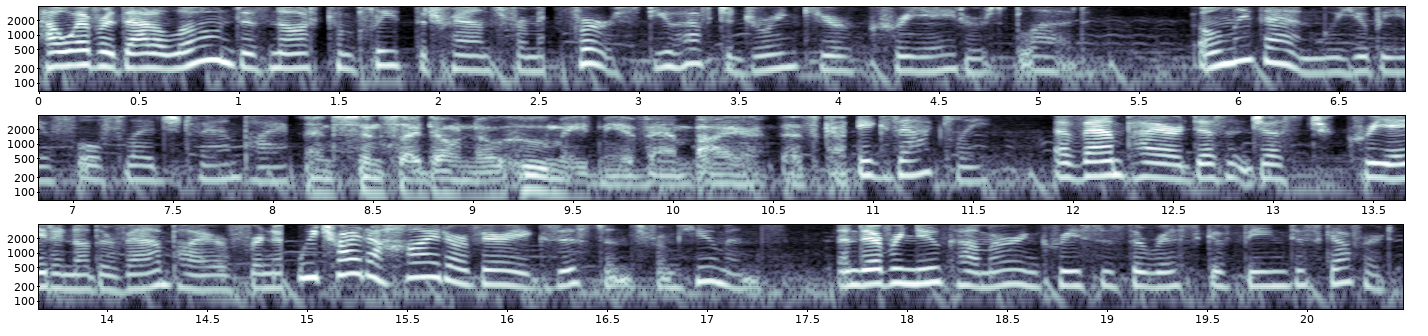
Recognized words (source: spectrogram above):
However, that alone does not complete the transformation. First, you have to drink your creator's blood. Only then will you be a full fledged vampire. And since I don't know who made me a vampire, that's kind Exactly. A vampire doesn't just create another vampire for no. We try to hide our very existence from humans, and every newcomer increases the risk of being discovered.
